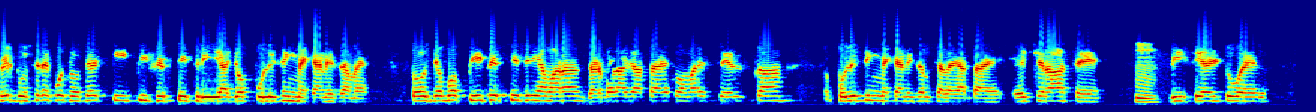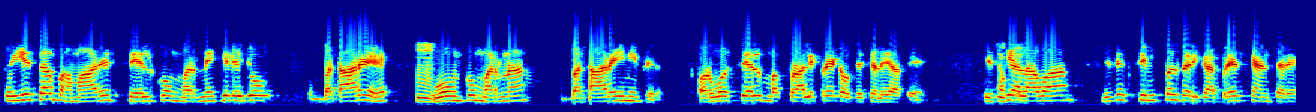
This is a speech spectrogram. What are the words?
फिर दूसरे कुछ होते हैं टीपी फिफ्टी थ्री या जो पुलिसिंग मैकेनिज्म है तो जब वो पी फिफ्टी थ्री हमारा गड़बड़ा जाता है तो हमारे सेल्स का पुलिसिंग मैकेनिज्म चला जाता है एच रास है बीसीएल हम्म। टू है तो ये सब हमारे सेल को मरने के लिए जो बता रहे हैं हम्म। वो उनको मरना बता रहे ही नहीं फिर और वो सेल प्रोलिफरेट होते चले जाते हैं इसके अलावा जैसे सिंपल तरीका ब्रेस्ट कैंसर है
